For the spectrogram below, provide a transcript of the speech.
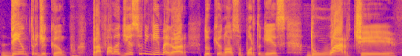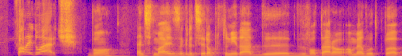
dentro de campo? Para falar disso, ninguém melhor do que o nosso português Duarte. Fala aí, Duarte. Bom, antes de mais, agradecer a oportunidade de, de voltar ao, ao, Melwood Pub.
